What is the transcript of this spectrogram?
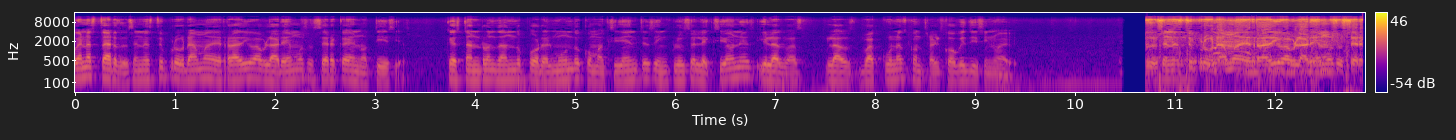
Buenas tardes, en este programa de radio hablaremos acerca de noticias que están rondando por el mundo como accidentes e incluso elecciones y las, las vacunas contra el COVID-19. En este programa de radio hablaremos acerca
